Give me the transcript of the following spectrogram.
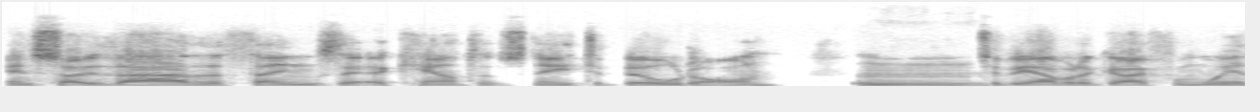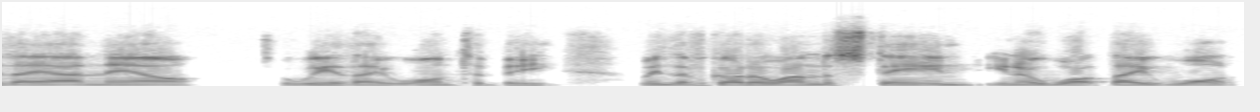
And so they're the things that accountants need to build on mm. to be able to go from where they are now to where they want to be. I mean, they've got to understand, you know, what they want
